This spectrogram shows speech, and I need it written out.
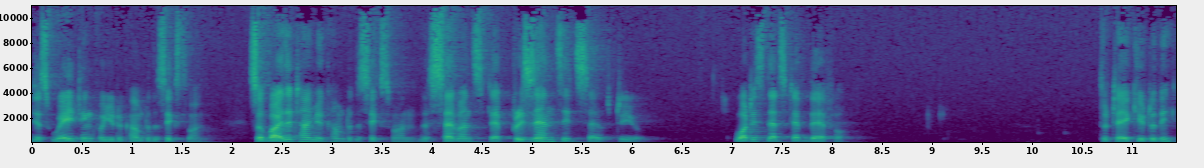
just waiting for you to come to the sixth one. So by the time you come to the sixth one, the seventh step presents itself to you. What is that step there for? to take you to the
